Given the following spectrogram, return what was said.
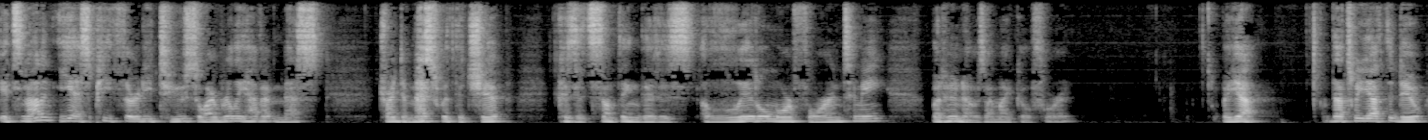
It's not an ESP32, so I really haven't messed, tried to mess with the chip because it's something that is a little more foreign to me, but who knows, I might go for it. But yeah, that's what you have to do.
